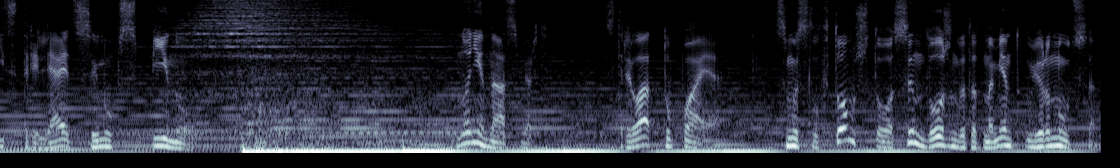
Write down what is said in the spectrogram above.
и стреляет сыну в спину. Но не насмерть. Стрела тупая. Смысл в том, что сын должен в этот момент увернуться.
